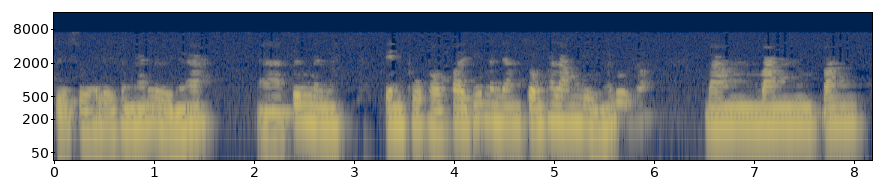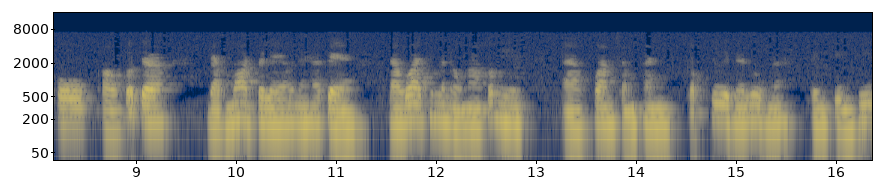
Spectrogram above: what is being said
สวยๆเลยทั้งนั้นเลยนะคะอ่าซึ่งมันเป็นภูเขาไฟที่มันยังทรงพลังอยู่นะลูกเนาะบางบางบางภูเขาก็จะ ดับมอดไปแล้วนะคะ แต่ดาวว่าที่มันออกมาก็มีความสำคัญกับพืชนะลูกนะ เป็นสิ่งที่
